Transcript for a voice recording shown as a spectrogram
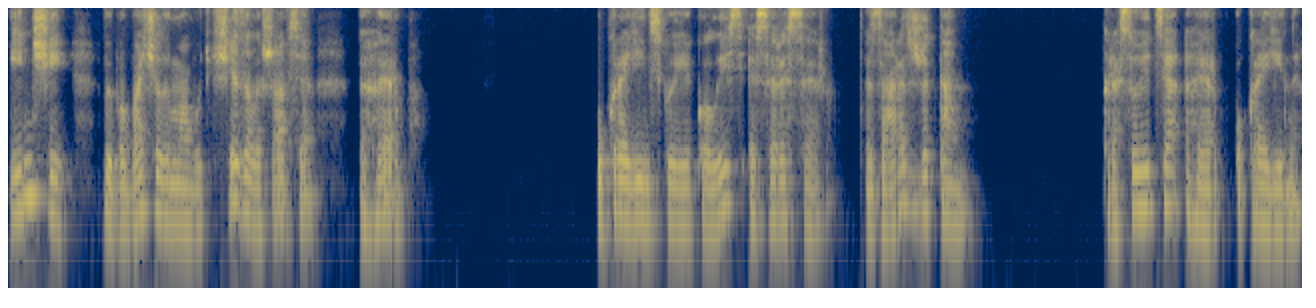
іншій, ви побачили, мабуть, ще залишався герб української колись СРСР. Зараз же там красується герб України.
